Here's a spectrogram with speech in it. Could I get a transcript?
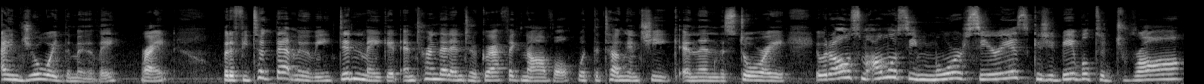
I enjoyed the movie, right? But if you took that movie, didn't make it, and turned that into a graphic novel with the tongue in cheek and then the story, it would almost almost seem more serious because you'd be able to draw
